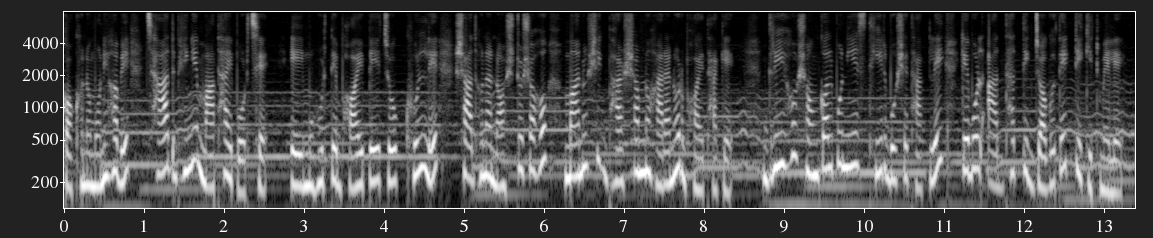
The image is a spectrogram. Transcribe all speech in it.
কখনো মনে হবে ছাদ ভেঙে মাথায় পড়ছে। এই মুহূর্তে ভয় পেয়ে চোখ খুললে সাধনা নষ্টসহ মানসিক ভারসাম্য হারানোর ভয় থাকে। দৃঢ় সংকল্প নিয়ে স্থির বসে থাকলেই কেবল আধ্যাত্মিক জগতে টিকিট মেলে।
